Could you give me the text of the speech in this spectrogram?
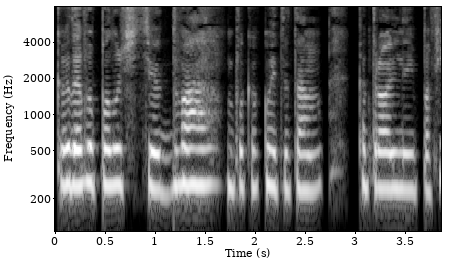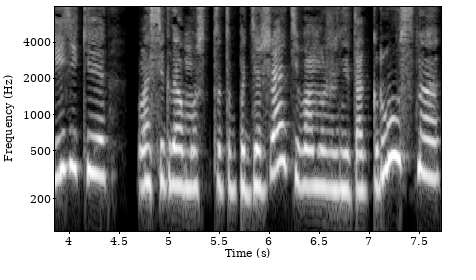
Когда вы получите два по какой-то там контрольной по физике, вас всегда может кто-то поддержать, и вам уже не так грустно.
